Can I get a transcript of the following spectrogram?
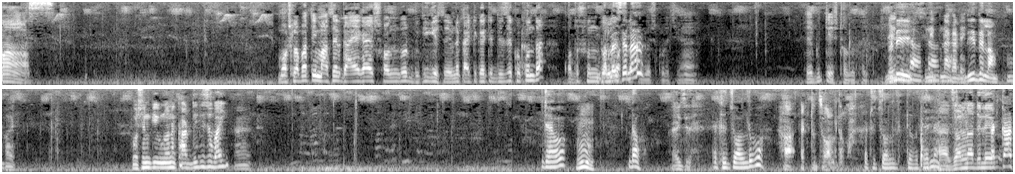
মাছ। মশলাপাতি মাছের গায়ে গায়ে সুন্দর ঢুকি গেছে। মানে কাটি কাটি দিয়েছে খোকনদা। কত সুন্দর হয়েছে না? প্রবেশ করেছে হ্যাঁ। হেভি টেস্ট হবে খাইতে। রেডি? স্লিপ না কাটে। দিয়ে দিলাম। হয়। পোষণ কি উনানে কাট দিয়ে দিছো ভাই? হ্যাঁ। যাও। হুম। দাও। এই যে। একটু জল দেবো? হ্যাঁ একটু জল দেবা। একটু জল দিতে হবে তাই না? হ্যাঁ জল না দিলে কাজ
